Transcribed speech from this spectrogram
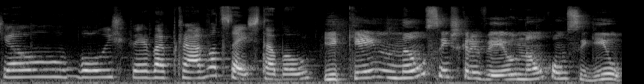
que eu vou escrever pra vocês, tá bom? E quem não se inscreveu, não conseguiu,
